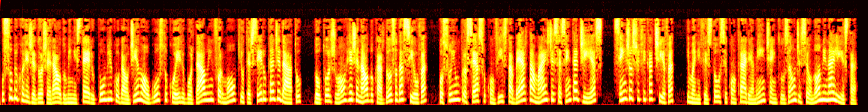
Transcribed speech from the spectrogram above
O subcorregedor-geral do Ministério Público Galdino Augusto Coelho Bordalo informou que o terceiro candidato, Dr. João Reginaldo Cardoso da Silva, possui um processo com vista aberta há mais de 60 dias, sem justificativa, e manifestou-se contrariamente à inclusão de seu nome na lista.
